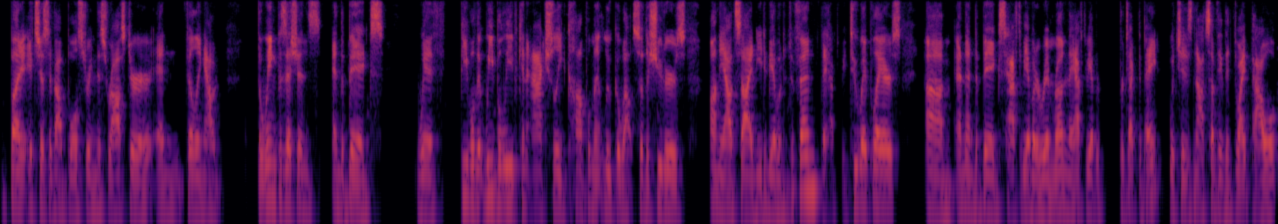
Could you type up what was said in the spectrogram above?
but it's just about bolstering this roster and filling out the wing positions and the bigs with people that we believe can actually complement Luka well. So the shooters on the outside need to be able to defend. They have to be two way players. Um, and then the bigs have to be able to rim run. They have to be able to protect the paint, which is not something that Dwight Powell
